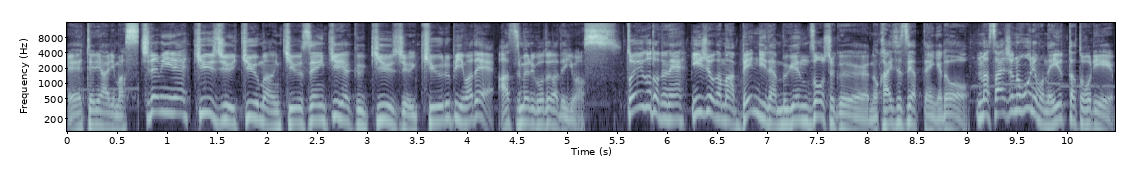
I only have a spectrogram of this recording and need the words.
えー、手に入ります。ちなみにね、99万9999ルピーまで集めることができます。ということでね、以上がまあ便利な無限増殖の解説やったんやけど、まあ最初の方にもね、言った通り、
